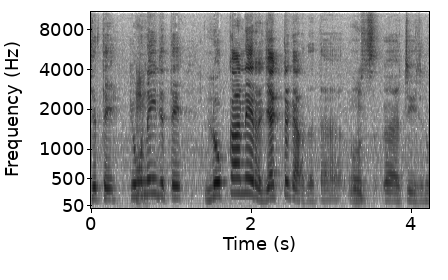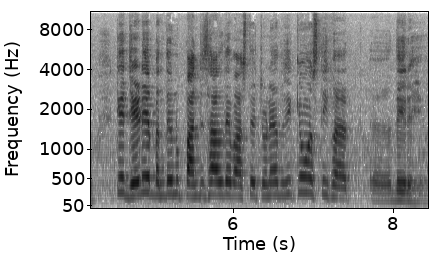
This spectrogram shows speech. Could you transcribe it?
ਜਿੱਤੇ। ਕਿਉਂ ਨਹੀਂ ਜਿੱਤੇ? ਲੋਕਾਂ ਨੇ ਰਿਜੈਕਟ ਕਰ ਦਿੱਤਾ ਉਸ ਚੀਜ਼ ਨੂੰ। ਕਿ ਜਿਹੜੇ ਬੰਦੇ ਨੂੰ 5 ਸਾਲ ਦੇ ਵਾਸਤੇ ਚੁਣਿਆ, ਤੁਸੀਂ ਕਿਉਂ ਅਸਤੀਫਾ ਦੇ ਰਹੇ ਹੋ?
